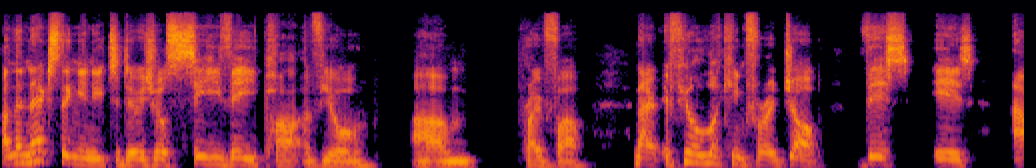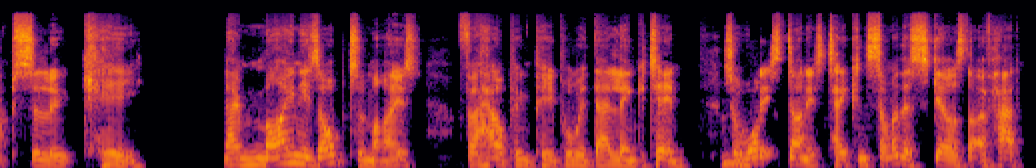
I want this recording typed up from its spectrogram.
And the next thing you need to do is your CV part of your um, profile. Now, if you're looking for a job, this is absolute key. Now, mine is optimized for helping people with their LinkedIn. So, mm-hmm. what it's done is taken some of the skills that I've had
